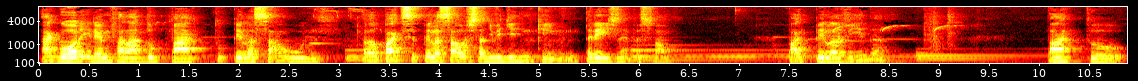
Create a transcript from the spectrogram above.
agora iremos falar do Pacto pela Saúde. O Pacto pela Saúde está dividido em quem? Em três, né, pessoal? Pacto pela Vida, Pacto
